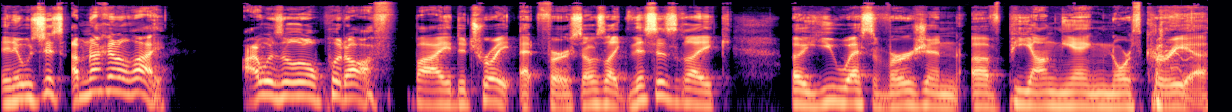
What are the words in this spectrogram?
and it was just I'm not going to lie. I was a little put off by Detroit at first. I was like this is like a US version of Pyongyang, North Korea.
